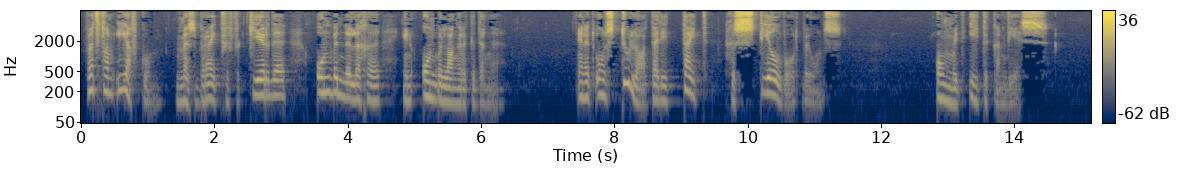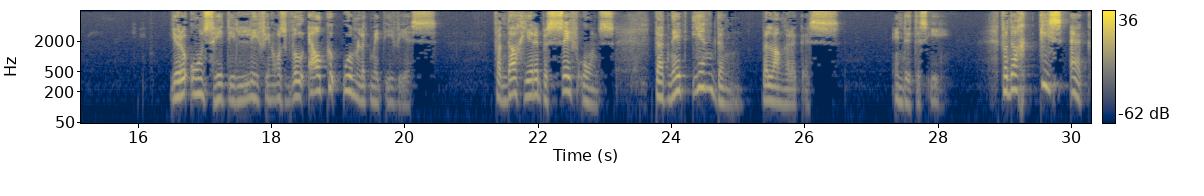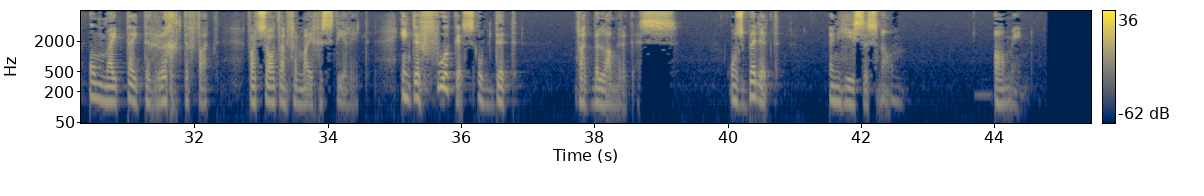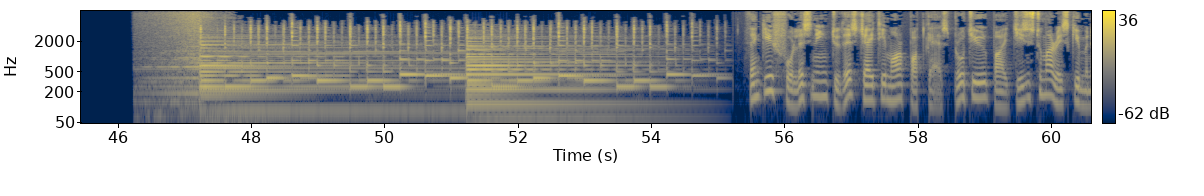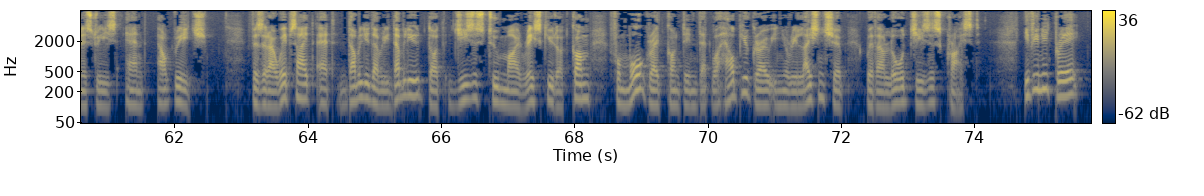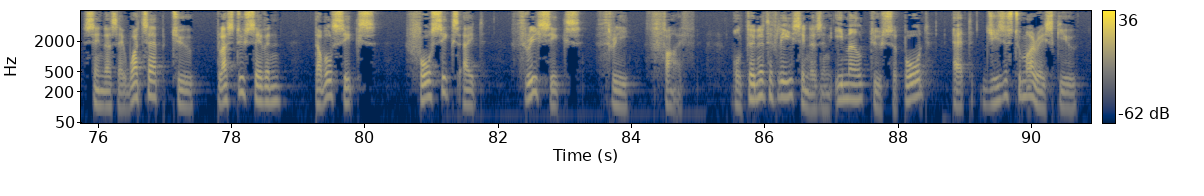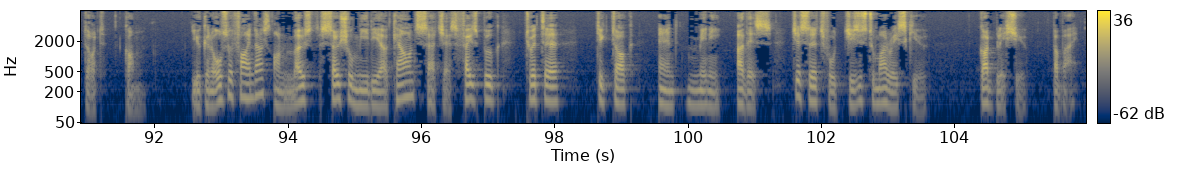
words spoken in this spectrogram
wat van U afkom misbruik vir verkeerde, onbenullige en onbelangrike dinge. En dit ons toelaat dat die tyd gesteel word by ons om met U te kan wees. Here ons het U lief en ons wil elke oomblik met U wees. Vandag Here besef ons dat net een ding belangrik is en dit is u. Vandag kies ek om my tyd terug te vat wat Satan van my gesteel het en te fokus op dit wat belangrik is. Ons bid dit in Jesus naam. Amen. Thank you for listening to this JTMR podcast brought to you by Jesus to My Rescue Ministries and Outreach. Visit our website at www.jesustomyrescue.com for more great content that will help you grow in your relationship with our Lord Jesus Christ. If you need prayer, send us a WhatsApp to plus two seven double six four six eight three six three five. Alternatively, send us an email to support at jesustomyrescue.com. You can also find us on most social media accounts such as Facebook, Twitter, TikTok, and many others. Just search for Jesus to My Rescue. God bless you. Bye bye.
